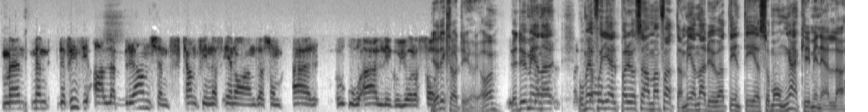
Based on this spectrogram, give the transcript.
Men, men det finns i alla branschen kan finnas en och andra som är oärlig och göra saker. Ja, det är klart det gör. Ja. Men du menar, om jag får hjälpa dig att sammanfatta, menar du att det inte är så många kriminella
